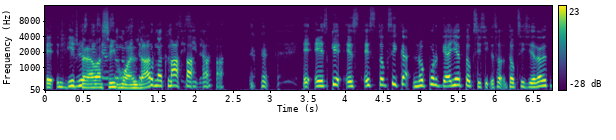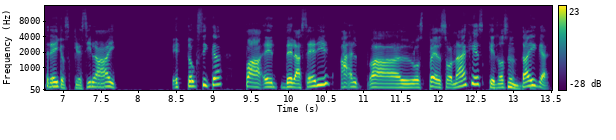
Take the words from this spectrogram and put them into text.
Eh, y no es que ¿Esperabas igualdad? por la toxicidad. Eh, es que es, es tóxica no porque haya toxici- so- toxicidad entre ellos, que sí la hay. Es tóxica pa- eh, de la serie al- a los personajes que no son Taiga.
